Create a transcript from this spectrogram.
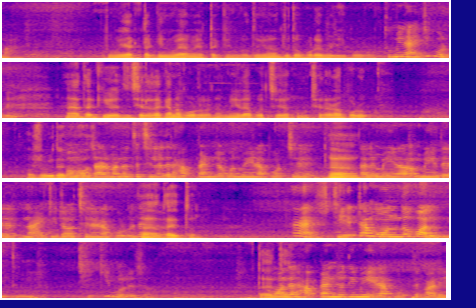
বাহ। তুমি একটা কিনবে আমি একটা কিনবো। দুজনে দুটো পরে বেরিয়ে পড়ব। তুমি নাইটি পরবে? হ্যাঁ তা কী হয়েছে? ছেলেরা কেন পড়বে না? মেয়েরা পড়ছে এখন ছেলেরাও পড়ুক। অসুবিধা কী তার মানে হচ্ছে ছেলেদের হাফ প্যান্ট যখন মেয়েরা পরছে হ্যাঁ। তাহলে মেয়েরা মেয়েদের নাইটিটাও ছেলেরা পরবে হ্যাঁ তাই তো। হ্যাঁ সেটা মন্দ বলনি তুমি। ঠিকই বলেছ। তোমাদের হাফ প্যান্ট যদি মেয়েরা পরতে পারে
